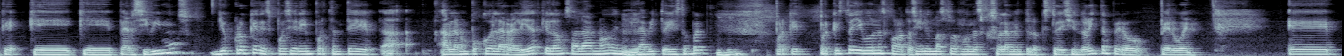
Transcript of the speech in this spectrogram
que, que- que percibimos, yo creo que después sería importante ah, hablar un poco de la realidad, que lo vamos a hablar, ¿no? En el hábito y esta parte porque, porque esto lleva unas connotaciones más profundas que solamente lo que estoy diciendo ahorita, pero, pero bueno. Eh,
